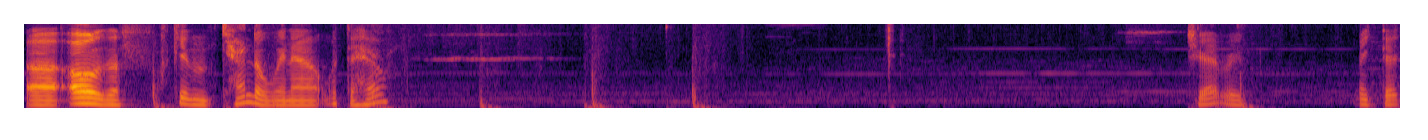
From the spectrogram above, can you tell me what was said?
Uh, oh, the fucking candle went out. What the hell? Should I ever make that?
